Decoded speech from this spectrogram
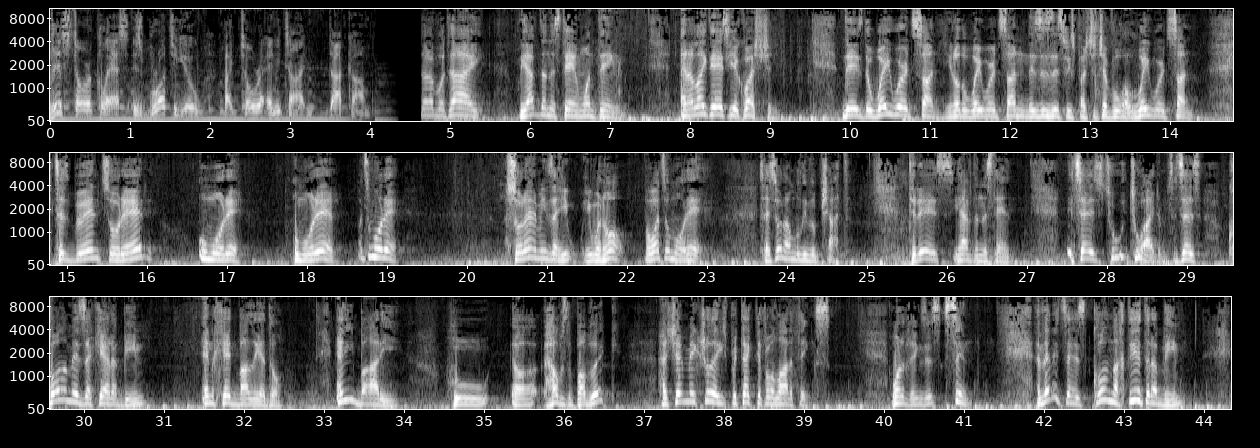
This Torah class is brought to you by TorahAnytime.com. We have to understand one thing, and I'd like to ask you a question. There's the wayward son. You know the wayward son? This is this week's Pashat Shavua, wayward son. It says, Ben Sorer Umore. Umorer. What's Umore? Sorer means that he, he went home. But what's Umore? So I saw an unbelievable pshat. To this, you have to understand. It says two, two items. It says, Kol mezakeh rabim and ched bal Anybody who uh, helps the public, Hashem makes sure that he's protected from a lot of things. One of the things is sin. And then it says, Kol machtiyat rabim,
